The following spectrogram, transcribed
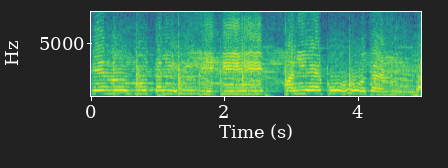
తెలుగు తల్లికి మల్లె పూదండ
